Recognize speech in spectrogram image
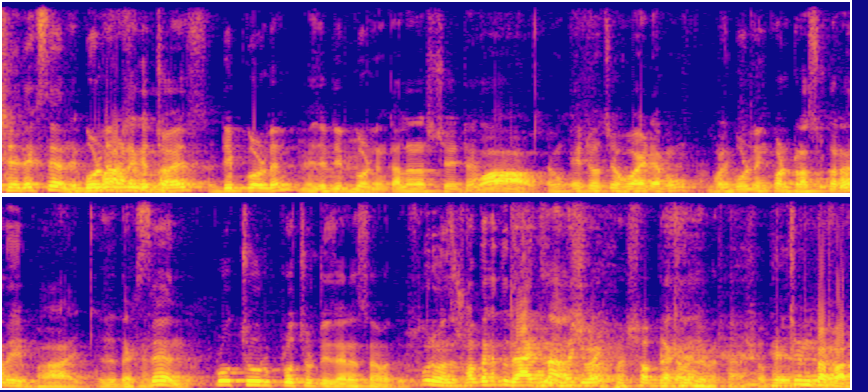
সে দেখছেন? গোল্ডেন অনেকের চয়েস ডিপ গোল্ডেন এই যে ডিপ গোল্ডেন কালার আসছে এটা। ওয়াও এবং এটা হচ্ছে হোয়াইট এবং গোল্ডেন কন্ট্রাস্ট করা। আরে ভাই। এই যে দেখছেন? প্রচুর প্রচুর ডিজাইন আছে আমাদের। পুরো মানে সব দেখাতে রাইট না নাকি ভাই? সব দেখানো যাবে। হ্যাঁ। কিচেন পেপার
